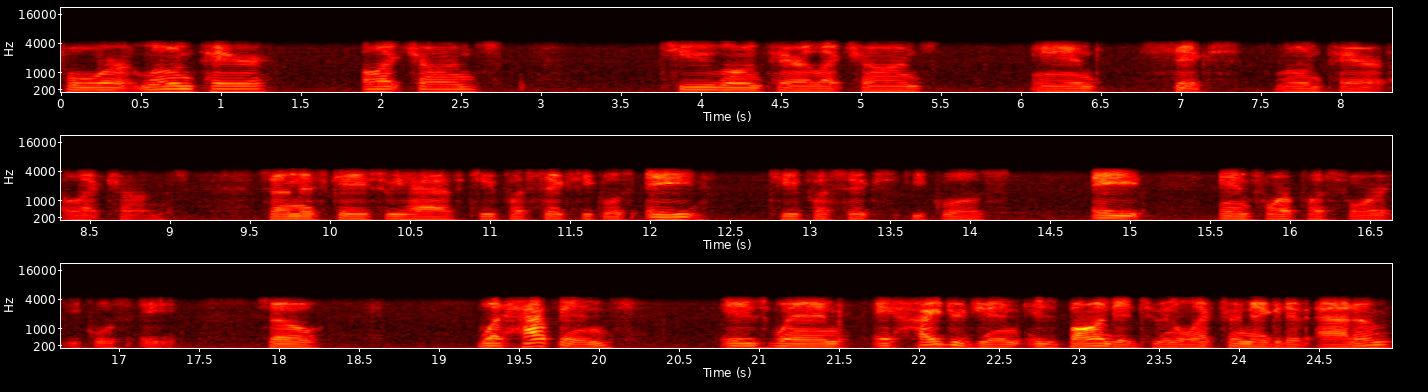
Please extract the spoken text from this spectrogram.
four lone pair electrons, two lone pair electrons, and six lone pair electrons. So in this case, we have 2 plus 6 equals 8, 2 plus 6 equals 8, and 4 plus 4 equals 8. So what happens is when a hydrogen is bonded to an electronegative atom,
